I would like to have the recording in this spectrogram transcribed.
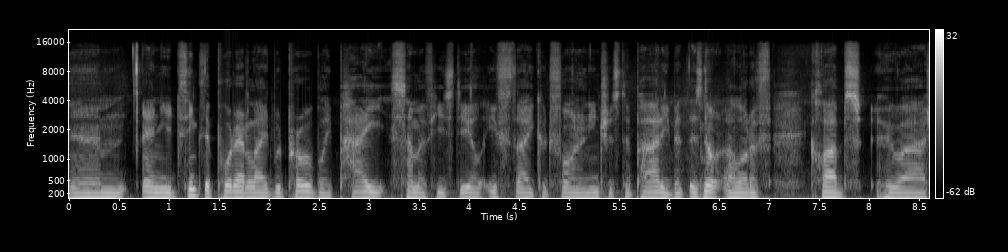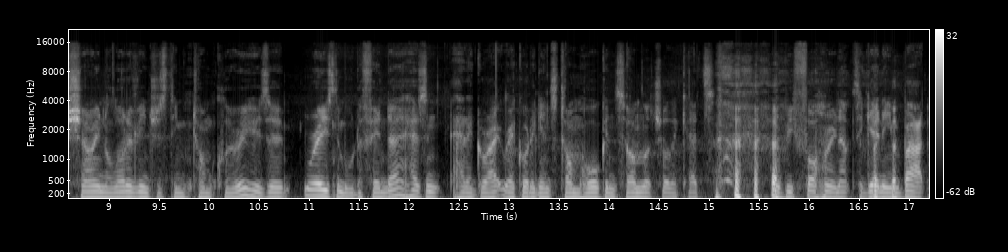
Um, and you'd think that Port Adelaide would probably pay some of his deal if they could find an interested party, but there's not a lot of clubs who are showing a lot of interest in Tom Clurey, who's a reasonable defender, hasn't had a great record against Tom Hawkins, so I'm not sure the Cats will be firing up to get him, but.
